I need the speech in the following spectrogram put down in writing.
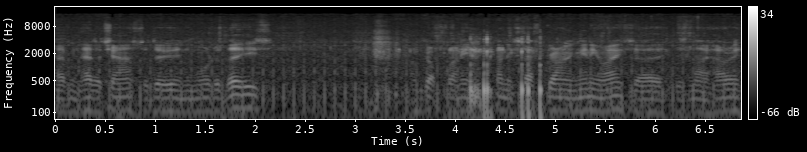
Haven't had a chance to do any more to these. I've got plenty, plenty stuff growing anyway, so there's no hurry.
